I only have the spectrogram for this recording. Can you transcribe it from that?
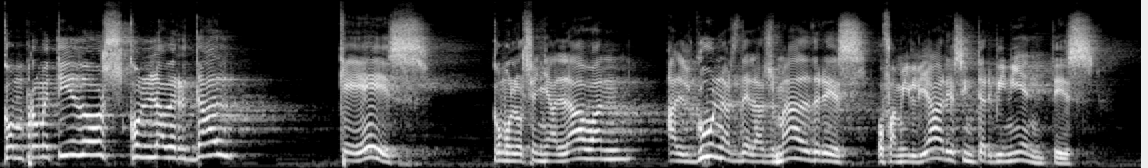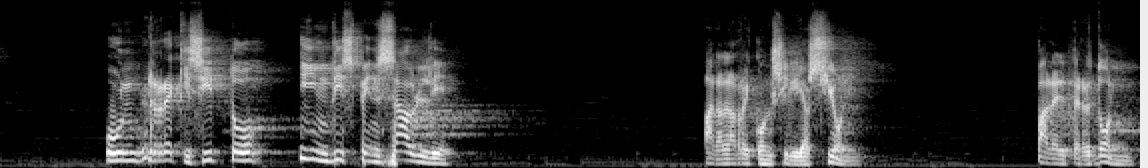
Comprometidos con la verdad que es, como lo señalaban algunas de las madres o familiares intervinientes un requisito indispensable para la reconciliación, para el perdón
